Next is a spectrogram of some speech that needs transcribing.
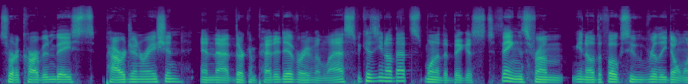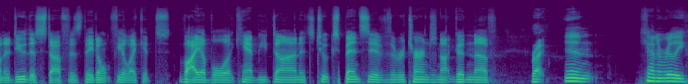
sort of carbon based power generation and that they're competitive or even less because you know that's one of the biggest things from you know the folks who really don't want to do this stuff is they don't feel like it's viable it can't be done it's too expensive the return's not good enough. Right. And kind of really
